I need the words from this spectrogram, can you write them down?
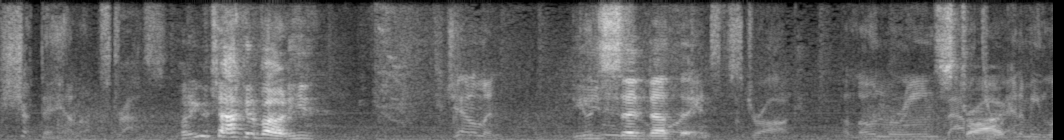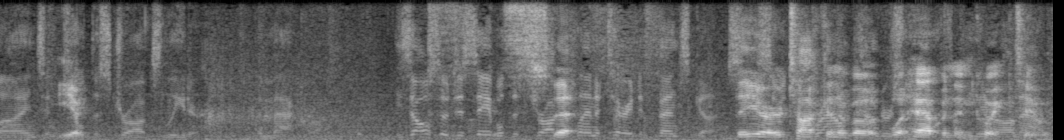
Shut the hell up, Strauss. What are you talking about? He Gentlemen, He good news said in the war nothing. Against the Strogg. A lone marine battled through enemy lines and Yep. killed the Strogg's leader, the Makron. He's also disabled the Strogg That- planetary defense guns. they are it's talking about what happened in Quake 2.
